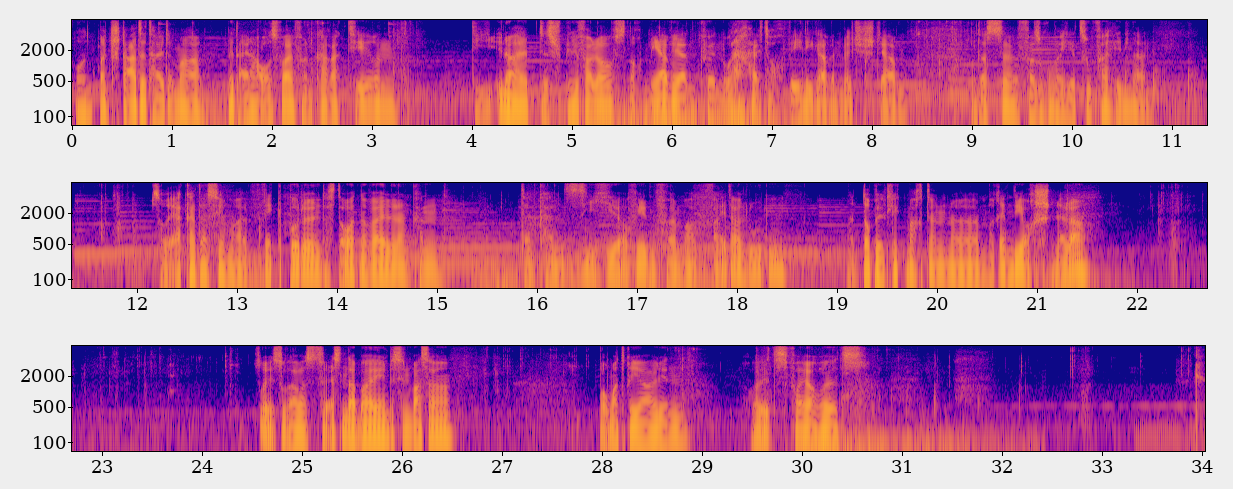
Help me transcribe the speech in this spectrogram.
Und man startet halt immer mit einer Auswahl von Charakteren, die innerhalb des Spielverlaufs noch mehr werden können oder halt auch weniger, wenn welche sterben. Und das äh, versuchen wir hier zu verhindern. So, er kann das hier mal wegbuddeln. Das dauert eine Weile. Dann kann, dann kann sie hier auf jeden Fall mal weiter looten. Wenn man Doppelklick macht, dann äh, rennen die auch schneller. So, hier ist sogar was zu essen dabei. Ein bisschen Wasser. Baumaterialien. Holz, Feuerholz.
